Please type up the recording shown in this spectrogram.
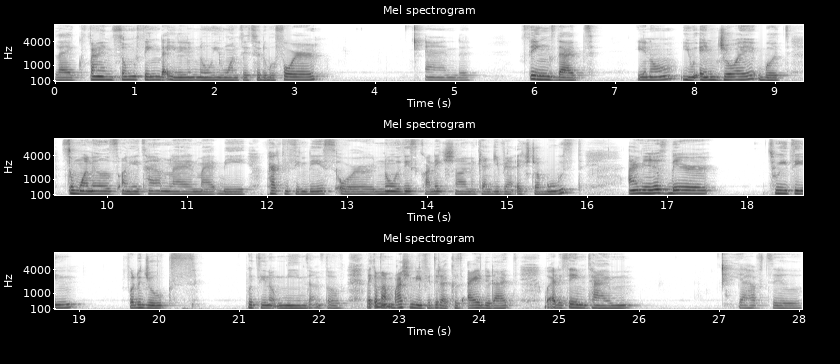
like find something that you didn't know you wanted to do before and things that you know you enjoy but someone else on your timeline might be practicing this or know this connection and can give you an extra boost. And you're just there tweeting for the jokes putting up memes and stuff like i'm not bashing you if you do that because i do that but at the same time you have to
